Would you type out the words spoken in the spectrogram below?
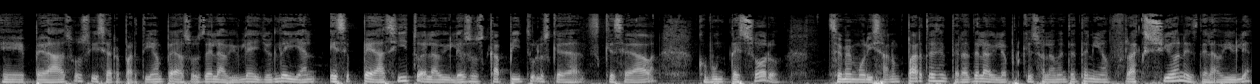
eh, pedazos y se repartían pedazos de la Biblia. Ellos leían ese pedacito de la Biblia, esos capítulos que, que se daban como un tesoro. Se memorizaron partes enteras de la Biblia porque solamente tenían fracciones de la Biblia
